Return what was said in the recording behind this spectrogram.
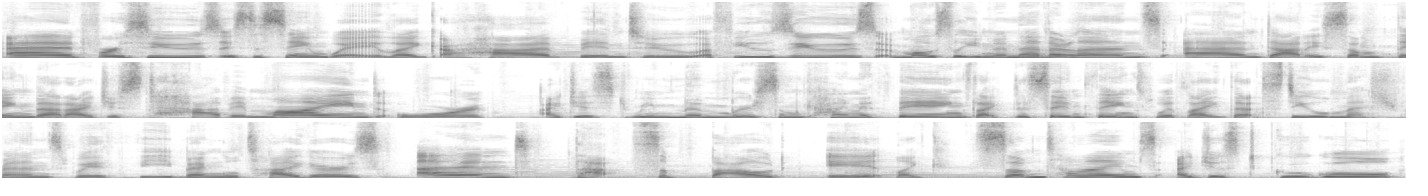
And for zoos, it's the same way. Like, I have been to a few zoos, mostly in the Netherlands, and that is something that I just have in mind, or I just remember some kind of things, like the same things with like that steel mesh fence with the Bengal tigers. And that's about it. Like, sometimes I just Google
